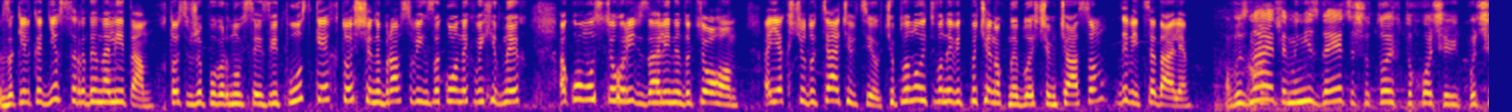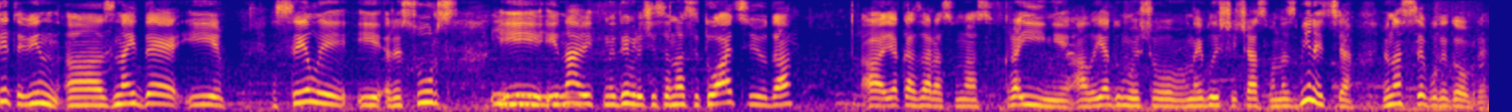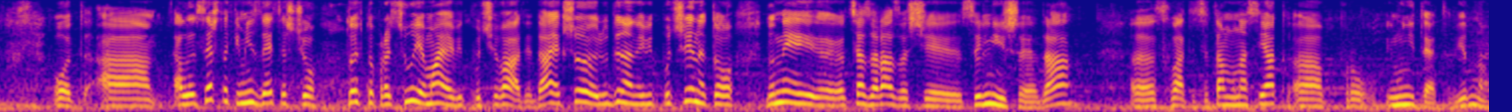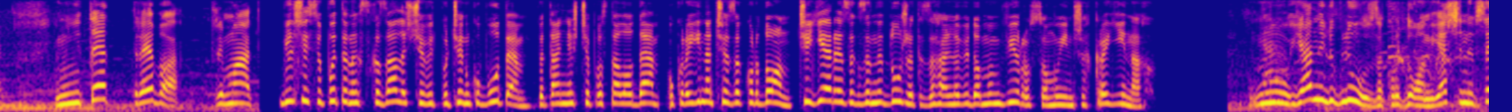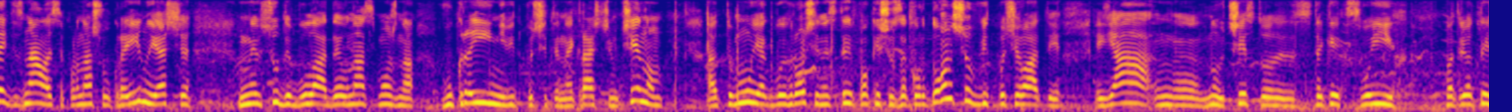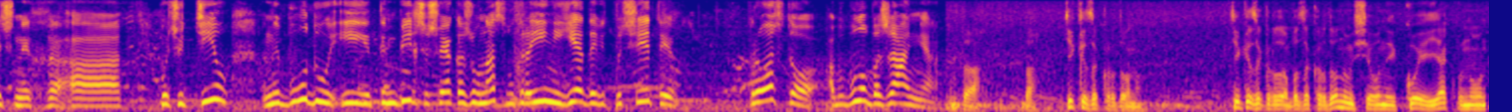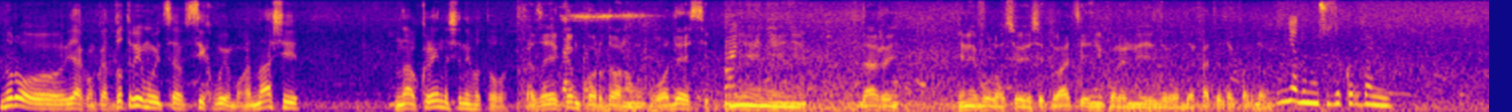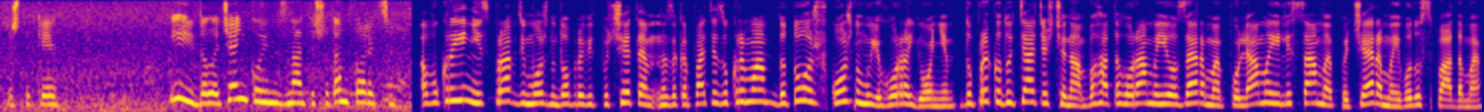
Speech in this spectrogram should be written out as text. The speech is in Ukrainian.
За кілька днів середина літа. Хтось вже повернувся із відпустки, хтось ще не брав своїх законних вихідних, а комусь цьогоріч взагалі не до цього. А як щодо тячівців, чи планують вони відпочинок найближчим часом? Дивіться далі. Ви знаєте, мені здається, що той, хто хоче відпочити, він е, знайде і сили, і ресурс, і, і навіть не дивлячись на ситуацію, да, яка зараз у нас в країні, але я думаю, що в найближчий час вона зміниться і у нас все буде добре. От, а, але все ж таки мені здається, що той, хто працює, має відпочивати. Да? Якщо людина не відпочине, то до неї е, ця зараза ще сильніше да? е, схватиться. Там у нас як про імунітет, вірно? Імунітет треба тримати. Більшість опитаних сказали, що відпочинку буде. Питання ще постало де Україна чи за кордон? Чи є ризик занедужити загальновідомим вірусом у інших країнах? Ну я не люблю за кордон. Я ще не все дізналася про нашу Україну. Я ще не всюди була, де у нас можна в Україні відпочити найкращим чином. А тому якби гроші нести поки що за кордон, щоб відпочивати. Я ну чисто з таких своїх патріотичних а, почуттів не буду. І тим більше, що я кажу, у нас в Україні є де відпочити. Просто аби було бажання. Да, да. Тільки за кордоном. Тільки за кордоном, бо за кордоном ще вони кої як воно ну як вам кажуть, дотримуються всіх вимог. А Наші на Україна ще не готова. А за яким кордоном? В Одесі? Ні, ні, ні. Навіть і не було цієї ситуації, ніколи не їздив віддихати за кордон. Я думаю, що за кордон. Все ж таки і далеченько, і не знати, що там твориться. А в Україні і справді можна добре відпочити. На Закарпатті, зокрема, до того ж в кожному його районі. До прикладу, Тячівщина багата горами і озерами, полями і лісами, печерами і водоспадами.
